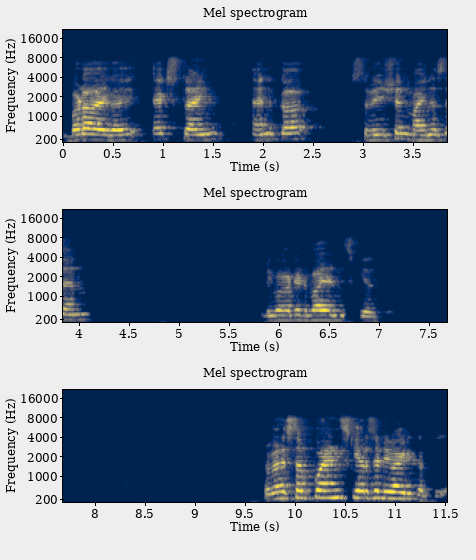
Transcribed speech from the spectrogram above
बड़ा आएगा एक्स टाइम एन का summation minus n divided by n square तो मैंने सबको एन स्केयर से डिवाइड कर दिया।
